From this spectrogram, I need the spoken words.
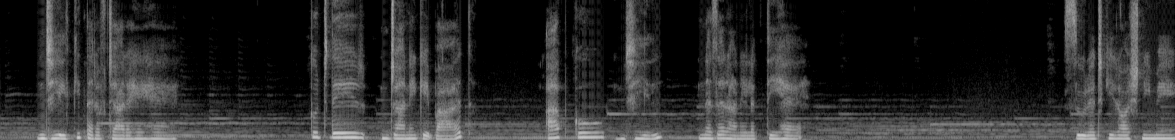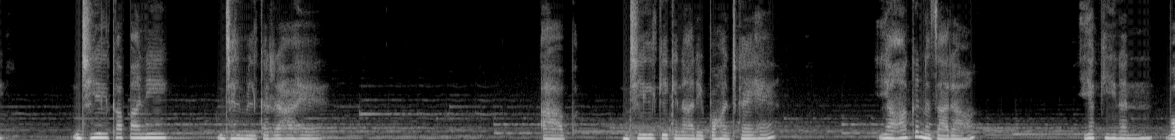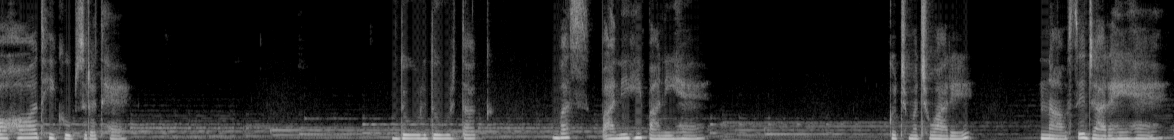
झील की तरफ़ जा रहे हैं। कुछ देर जाने के बाद आपको झील नज़र आने लगती है। सूरज की रोशनी में झील का पानी झिलमिल कर रहा है। आप झील के किनारे पहुँच गए हैं। यहाँ का नज़ारा यकीनन बहुत ही खूबसूरत है। दूर दूर तक बस पानी ही पानी है। कुछ मछुआरे नाव से जा रहे हैं।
